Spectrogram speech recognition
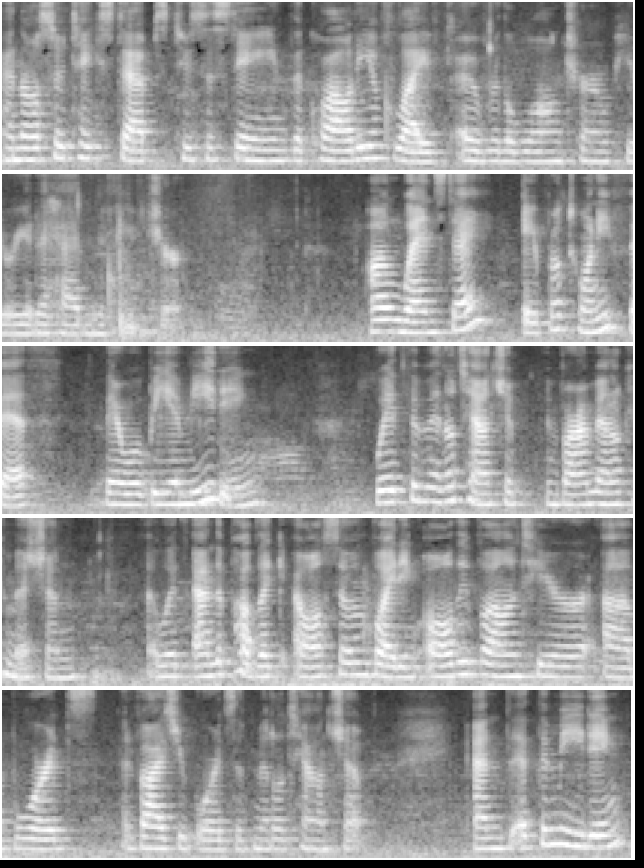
and also take steps to sustain the quality of life over the long-term period ahead in the future. On Wednesday, April 25th, there will be a meeting with the Middle Township Environmental Commission uh, with, and the public, also inviting all the volunteer uh, boards, advisory boards of Middle Township. And at the meeting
